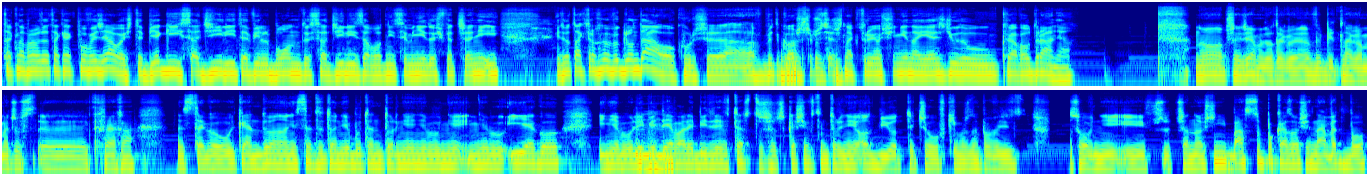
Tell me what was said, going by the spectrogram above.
tak naprawdę, tak jak powiedziałeś, te biegi sadzili, te wielbłądy sadzili zawodnicy mniej doświadczeni i, i to tak trochę wyglądało, kurczę, a w Bydgoszczy No, przecież, na którą się nie najeździł, to był kawał drania. No, przejdziemy do tego wybitnego meczu z, yy, Kwecha z tego weekendu. No niestety to nie był ten turniej, nie był, nie, nie był i jego, i nie był Mhm. Liebiedewa. Liebiedew też troszeczkę się w tym turnieju odbił od tej czołówki, można powiedzieć dosłownie i w przenośni. Bastu pokazał się nawet, bo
